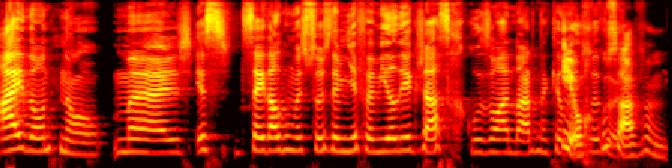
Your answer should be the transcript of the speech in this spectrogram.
I don't know, mas eu sei de algumas pessoas da minha família que já se recusam a andar naquele Eu recusava-me.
